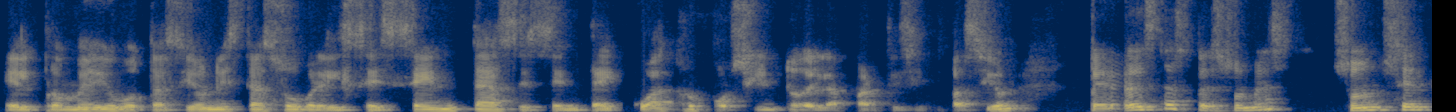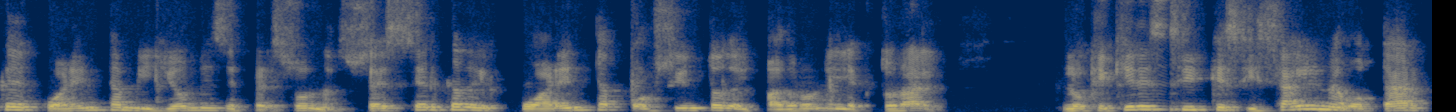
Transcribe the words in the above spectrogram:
el promedio de votación está sobre el 60-64% de la participación. Pero estas personas son cerca de 40 millones de personas, o sea, es cerca del 40% del padrón electoral. Lo que quiere decir que si salen a votar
